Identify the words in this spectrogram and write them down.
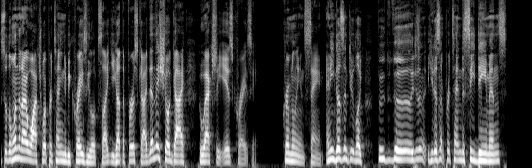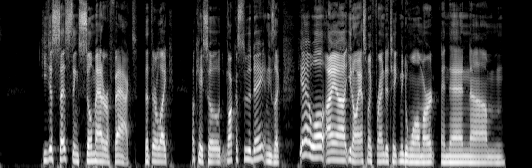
So the one that I watched, what pretending to be crazy looks like, you got the first guy. Then they show a guy who actually is crazy, criminally insane, and he doesn't do like he doesn't he doesn't pretend to see demons. He just says things so matter of fact that they're like, okay, so walk us through the day, and he's like, yeah, well, I uh, you know I asked my friend to take me to Walmart, and then um,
